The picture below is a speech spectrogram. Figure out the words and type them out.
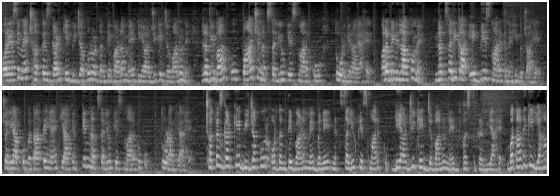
और ऐसे में छत्तीसगढ़ के बीजापुर और दंतेवाड़ा में डीआरजी के जवानों ने रविवार को पाँच नक्सलियों के स्मारक को तोड़ गिराया है। और अब इन इलाकों में नक्सली का एक भी स्मारक नहीं बचा है। चलिए आपको बताते हैं की आखिर किन नक्सलियों के स्मारकों को तोड़ा गया है। छत्तीसगढ़ के बीजापुर और दंतेवाड़ा में बने नक्सलियों के स्मारक को डीआरजी के जवानों ने ध्वस्त कर दिया है। बता दें कि यहाँ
